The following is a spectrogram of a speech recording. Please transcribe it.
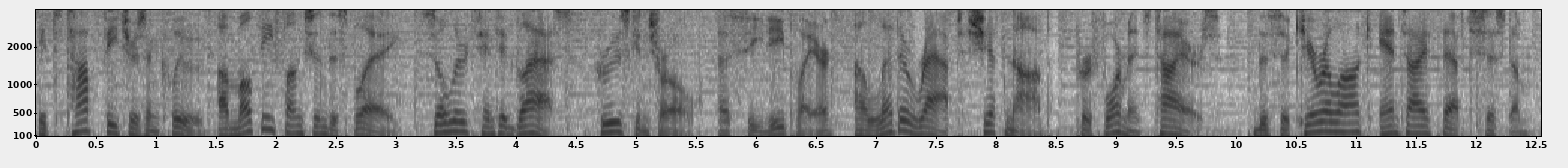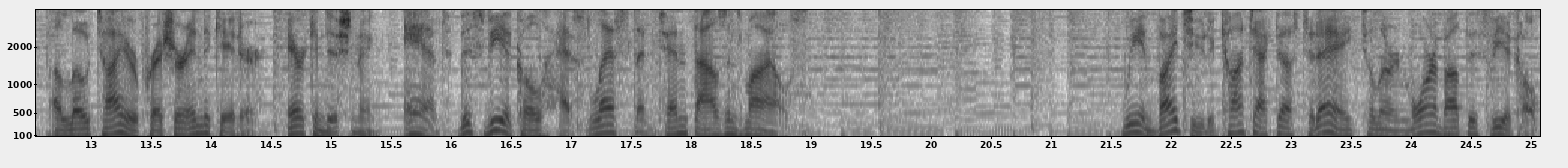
Its top features include a multi-function display, solar tinted glass, cruise control, a CD player, a leather-wrapped shift knob, performance tires, the Securilock anti-theft system, a low tire pressure indicator, air conditioning, and this vehicle has less than 10,000 miles. We invite you to contact us today to learn more about this vehicle.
